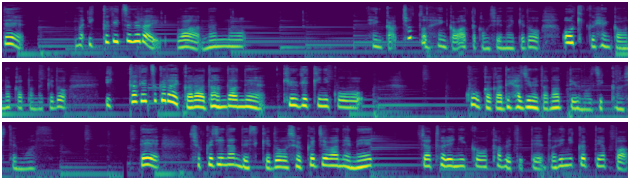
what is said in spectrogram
で、まあ、1ヶ月ぐらいは何の変化ちょっと変化はあったかもしれないけど大きく変化はなかったんだけど1ヶ月ぐらいからだんだんね急激にこう効果が出始めたなっていうのを実感してます。で食事なんですけど食事はねめっちゃ鶏肉を食べてて鶏肉ってやっぱ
